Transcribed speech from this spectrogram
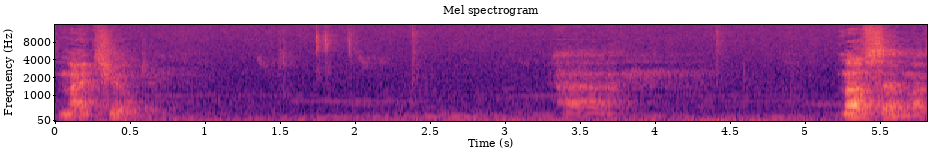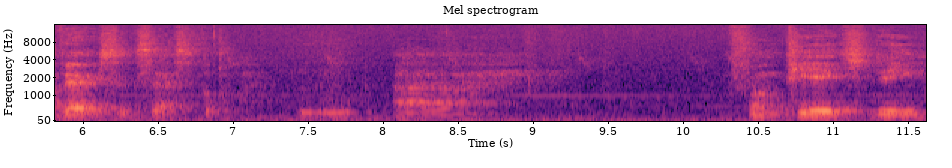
My children. Uh, most of them are very successful. Mm-hmm. Uh, from PhD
